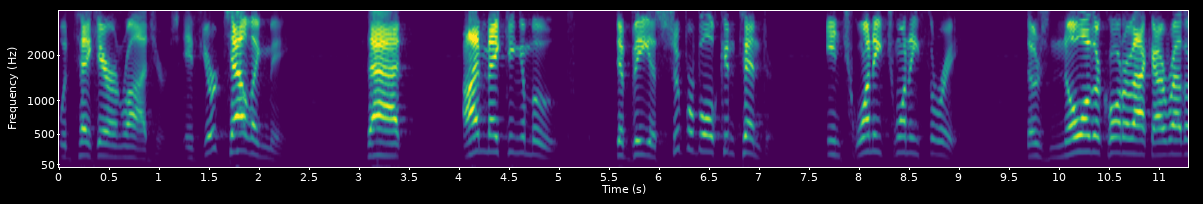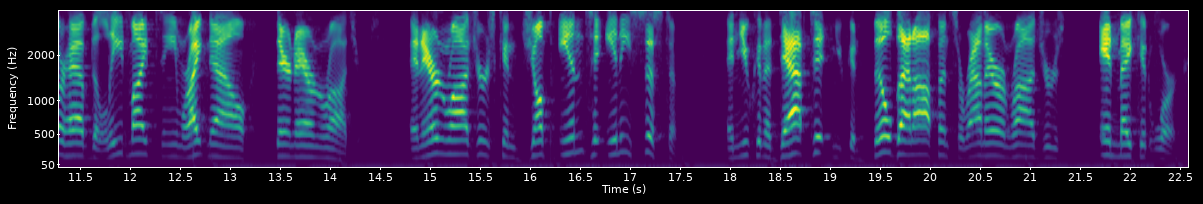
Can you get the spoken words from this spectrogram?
would take Aaron Rodgers. If you're telling me that I'm making a move to be a Super Bowl contender in 2023, there's no other quarterback I'd rather have to lead my team right now than Aaron Rodgers. And Aaron Rodgers can jump into any system and you can adapt it and you can build that offense around Aaron Rodgers and make it work.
